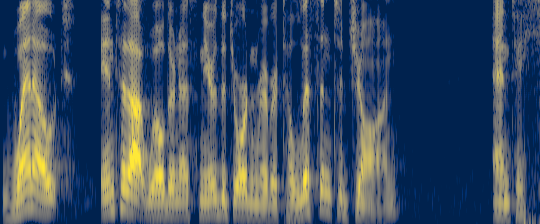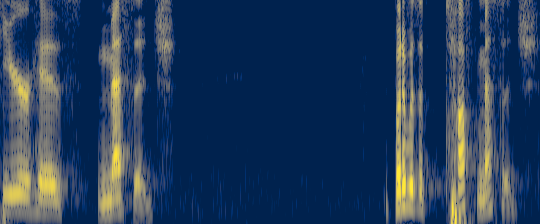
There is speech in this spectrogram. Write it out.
went out into that wilderness near the Jordan River to listen to John and to hear his message. But it was a tough message.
